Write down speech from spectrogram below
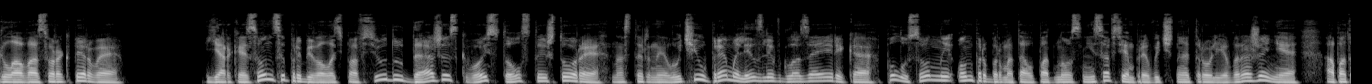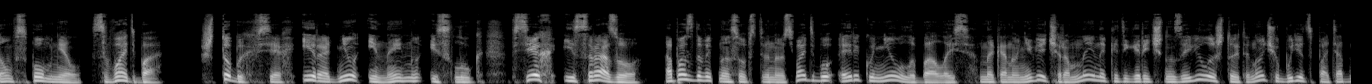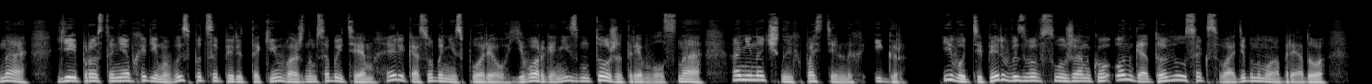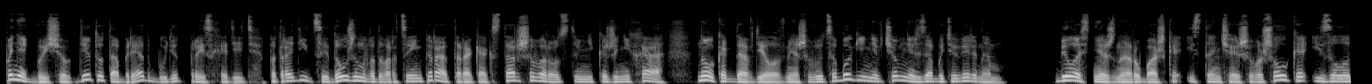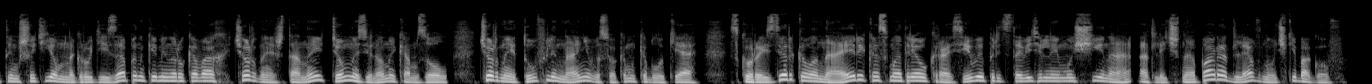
Глава 41. Яркое солнце пробивалось повсюду, даже сквозь толстые шторы. Настырные лучи упрямо лезли в глаза Эрика. Полусонный он пробормотал под нос не совсем привычное троллье выражение, а потом вспомнил «Свадьба!» Чтоб их всех, и родню, и Нейну, и слуг. Всех и сразу. Опаздывать на собственную свадьбу Эрику не улыбалась. Накануне вечером Нейна категорично заявила, что этой ночью будет спать одна. Ей просто необходимо выспаться перед таким важным событием. Эрик особо не спорил. Его организм тоже требовал сна, а не ночных постельных игр. И вот теперь, вызвав служанку, он готовился к свадебному обряду. Понять бы еще, где тот обряд будет происходить. По традиции должен во дворце императора, как старшего родственника жениха, но когда в дело вмешиваются боги, ни в чем нельзя быть уверенным. Белоснежная рубашка из тончайшего шелка и золотым шитьем на груди и запонками на рукавах, черные штаны, темно-зеленый камзол, черные туфли на невысоком каблуке. Скоро из зеркала на Эрика смотрел красивый представительный мужчина, отличная пара для внучки богов.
